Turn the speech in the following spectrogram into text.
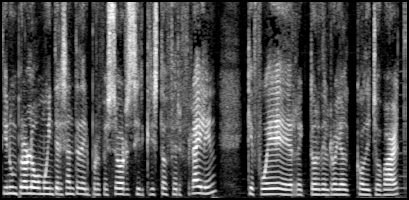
Tiene un prólogo muy interesante del profesor Sir Christopher Freiling, que fue eh, rector del Royal College of Art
